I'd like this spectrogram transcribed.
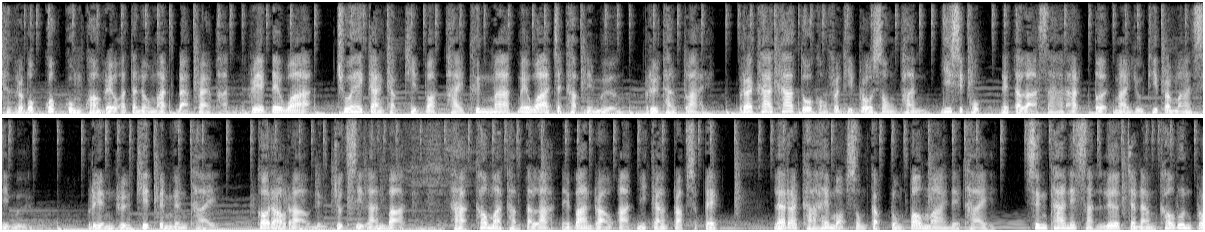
ถึงระบบควบคุมความเร็วอัตโนมัติแบบแปรผัน เรียกได้ว่า ช่วยให้การขับขี่ปลอดภัยขึ้นมาก ไม่ว่าจะขับในเมือง หรือทางไกลราคาค่าตัวของ f r น n t โปร2026 ในตลาดสหรัฐเปิดมาอยู่ที่ประมาณ 40,000 เหรียญหรือคิดเป็นเงินไทย ก็ราวๆ 1.4 ล้านบาท หากเข้ามาทำตลาดในบ้านเราอาจมีการปรับสเปค และราคาให้เหมาะสมกับกลุ่มเป้าหมายในไทย ซึ่งถ้านิสสันเลือกจะนำเข้ารุ่นโปร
